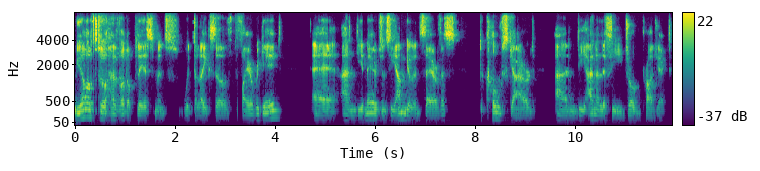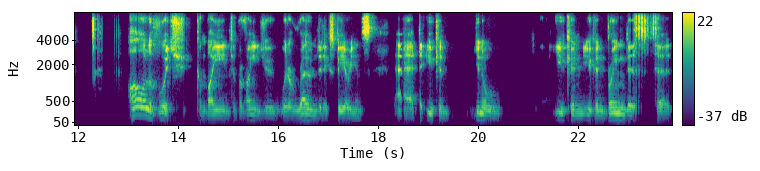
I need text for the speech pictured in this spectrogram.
We also have other placements with the likes of the fire brigade uh, and the emergency ambulance service, the Coast Guard and the Anna drug project. All of which combine to provide you with a rounded experience uh, that you can, you know, you can you can bring this to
